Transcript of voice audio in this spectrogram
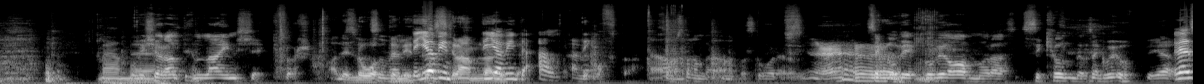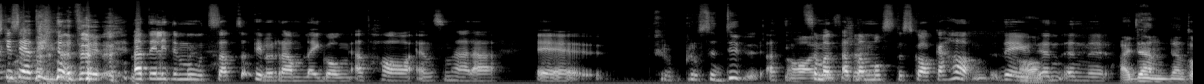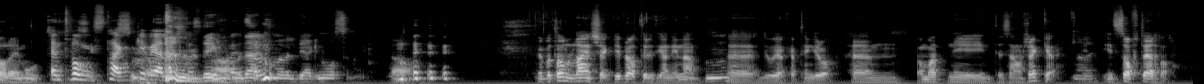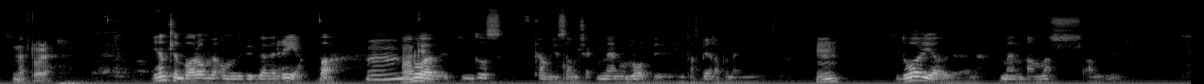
Men Och vi eh, kör alltid en line check först. ja, det Som- låter som lite, det gör vi inte, det gör vi inte alltid. men ofta. Som standard. Man bara står där. Och... Sen går vi, går vi av några sekunder och sen går vi upp igen. Men jag skulle säga att, att, det- att det är lite motsatsen till att ramla igång, att ha en sån här eh, pro procedur. Att, Ja, som att, att man måste skaka hand. Det är ju Ja. en, en, eh, Nej, den, den talar emot. en tvångstanke vi har lärt oss Det, men där kommer väl diagnosen. Ja. Men på tal om linecheck, vi pratade lite grann innan, Mm. eh, du och jag Kapten Grå, ehm, om att ni inte soundcheckar. Nej. Inte så ofta i alla fall, som jag förstår det. Egentligen bara om, om vi behöver repa. Mm. Då, då kan vi ju soundchecka om det är någon låt vi inte har spelat på länge. sådär. Mm. Så då gör vi det. eller? Men annars aldrig.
